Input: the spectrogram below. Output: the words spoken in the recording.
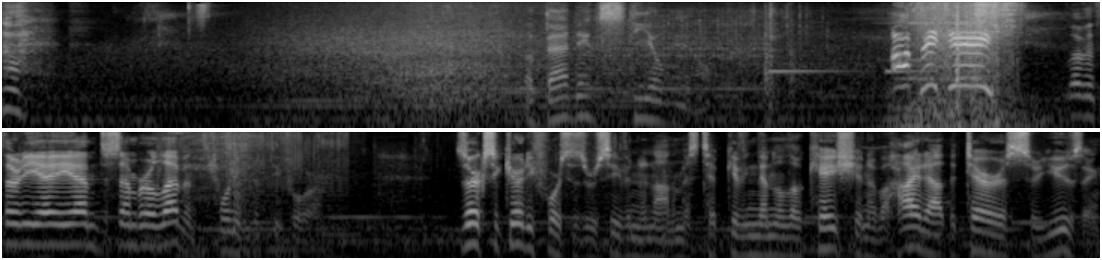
Abandoned steel mill. RPG! 11:30 a.m., December 11th, 2054. Zurich security forces receive an anonymous tip giving them the location of a hideout the terrorists are using.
